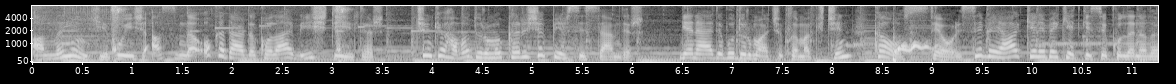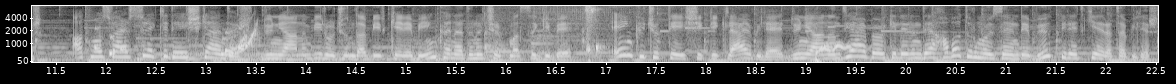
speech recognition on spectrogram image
anlayın ki bu iş aslında o kadar da kolay bir iş değildir. Çünkü hava durumu karışık bir sistemdir. Genelde bu durumu açıklamak için kaos teorisi veya kelebek etkisi kullanılır. Atmosfer sürekli değişkendir. Dünyanın bir ucunda bir kelebeğin kanadını çırpması gibi en küçük değişiklikler bile dünyanın diğer bölgelerinde hava durumu üzerinde büyük bir etki yaratabilir.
